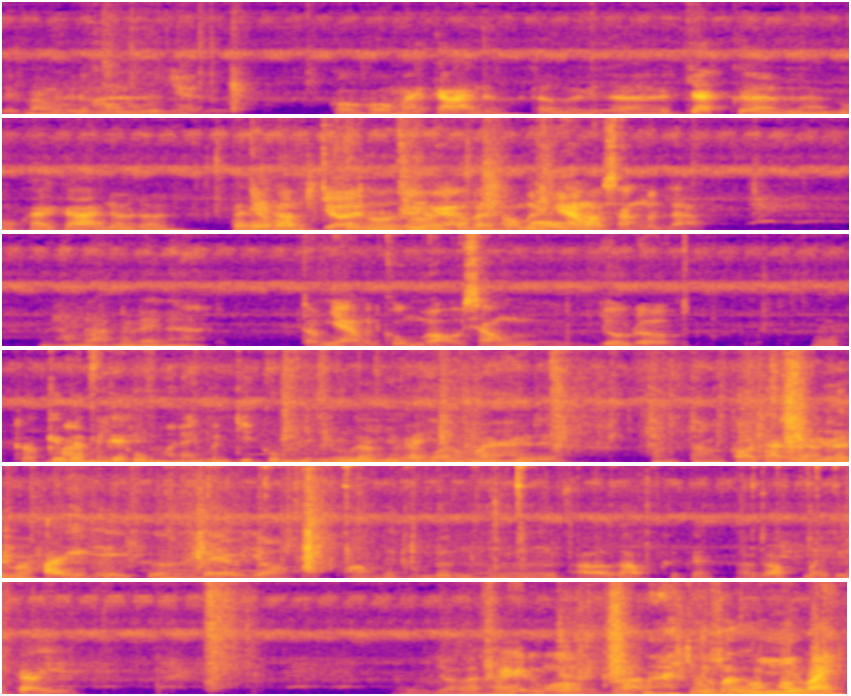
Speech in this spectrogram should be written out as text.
Thì mà nó không vô nhà được. còn còn mấy cái nữa tao nghĩ là chắc là một hai cái nữa rồi Giờ rồi mình chơi, Thôi, mình thôi. Các bạn không mình áo mà. mà xăng mình làm. mình không làm bên đây nè Trong nhà mình cúng rồi xong vô được. thôi cái mà mày kia cúng hồi nãy mình chỉ cúng những người ấy thôi mà kia thôi tao coi thằng thấy ghê nào quá thấy thì cứ đeo vô ổng thì không đứng ở góc cái kìa ở góc mấy cái cây á. Giờ thấy đúng không? Mà- má chó nhưng mà sủa không- gì không vậy mày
